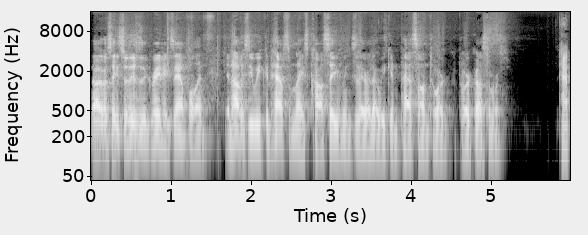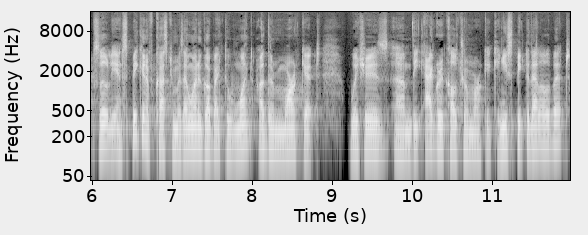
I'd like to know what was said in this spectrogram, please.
No, I would say so. This is a great example, and and obviously we could have some nice cost savings there that we can pass on to our to our customers. Absolutely. And speaking of customers, I want to go back to one other market, which is um, the agricultural market. Can you speak to that a little bit?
